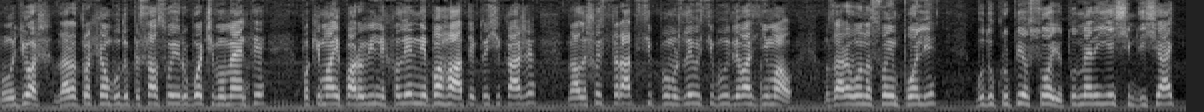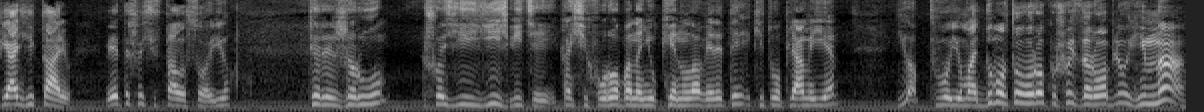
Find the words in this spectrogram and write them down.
Молодьож, зараз трохи вам буду писав свої робочі моменти, поки маю пару вільних хвилин, не багато, як то ще каже. Ну але щось старатися по можливості буду для вас знімав. Бо зараз воно на своєму полі буду крупив сою. Тут в мене є 75 гектарів. Видите, що ще стало соєю? Через жару щось її їсть, дивіться, якась ще хвороба на ню кинула, видите, які то плями є. Йоп твою мать, думав того року щось зароблю. Гімна.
